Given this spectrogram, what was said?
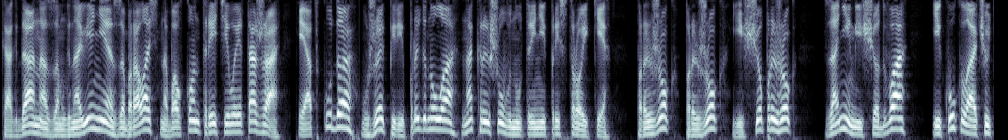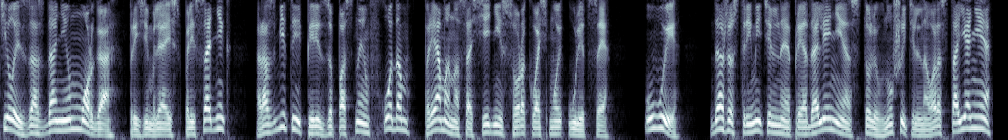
когда она за мгновение забралась на балкон третьего этажа и откуда уже перепрыгнула на крышу внутренней пристройки. Прыжок, прыжок, еще прыжок, за ним еще два, и кукла очутилась за зданием морга, приземляясь в палисадник, разбитый перед запасным входом прямо на соседней 48-й улице. Увы, даже стремительное преодоление столь внушительного расстояния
